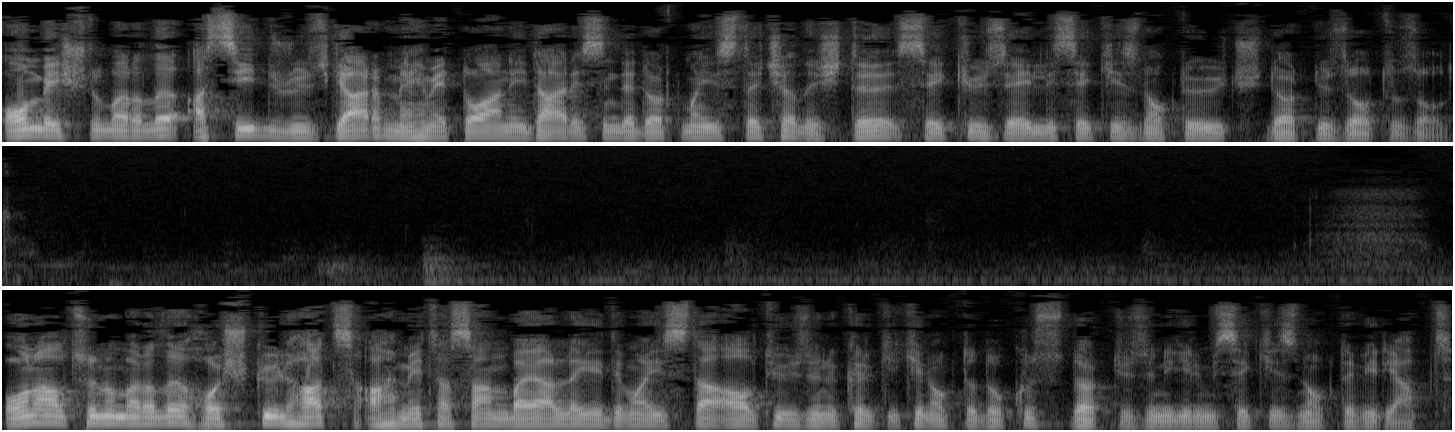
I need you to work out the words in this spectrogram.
15 numaralı Asil Rüzgar Mehmet Doğan idaresinde 4 Mayıs'ta çalıştı. 858.3 430 oldu. 16 numaralı Hoşgül Hat Ahmet Hasan Bayar'la 7 Mayıs'ta 600'ünü 42.9, 400'ünü 28.1 yaptı.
